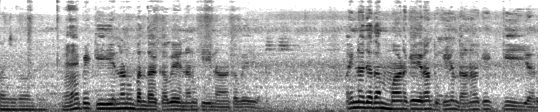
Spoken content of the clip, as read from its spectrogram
ਹਾਂਜੀ ਭਲਵਾਨ ਜੀ ਮੈਂ ਵੀ ਕੀ ਇਹਨਾਂ ਨੂੰ ਬੰਦਾ ਕਵੇ ਇਹਨਾਂ ਨੂੰ ਕੀ ਨਾ ਕਵੇ ਯਾਰ। ਇੰਨਾ ਜ਼ਿਆਦਾ ਮਨ ਕੇ ਇਹਨਾਂ ਦੁਖੀ ਹੁੰਦਾ ਨਾ ਕਿ ਕੀ ਯਾਰ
